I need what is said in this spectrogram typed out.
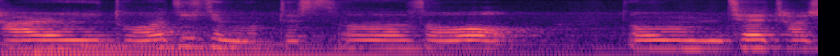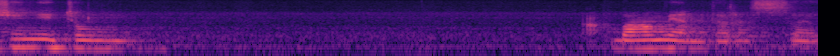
잘 도와주지 못했어서 좀 제 자신이 좀 마음에 안 들었어요.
